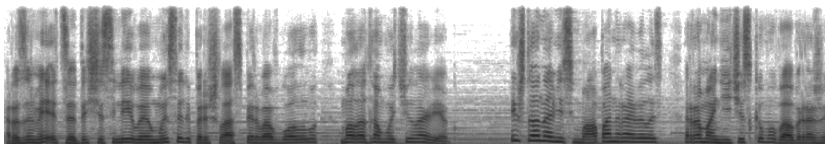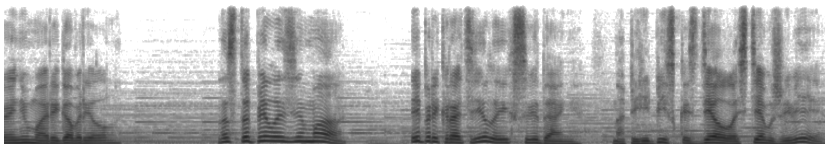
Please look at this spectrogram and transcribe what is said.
Разумеется, эта счастливая мысль пришла сперва в голову молодому человеку, и что она весьма понравилась романическому воображению Марии Гавриловны. Наступила зима, и прекратила их свидание. Но переписка сделалась тем живее.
